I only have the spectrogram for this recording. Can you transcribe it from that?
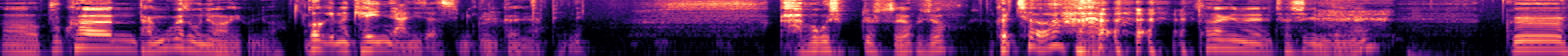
어, 북한 당국에서 운영하겠군요. 거기는 개인이 아니지 않습니까? 그러니까요. 네. 가보고 싶겠어요, 그죠? 그렇죠. 사장님의 자식인데 그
